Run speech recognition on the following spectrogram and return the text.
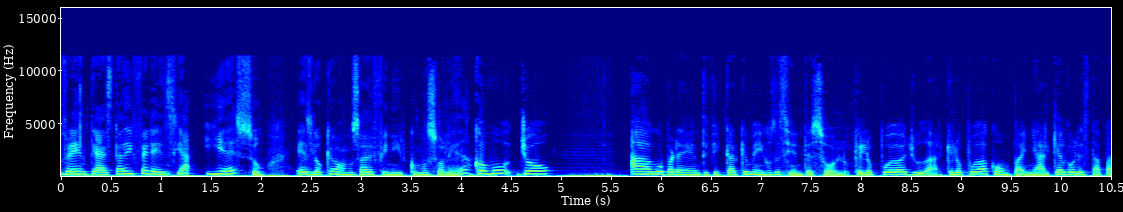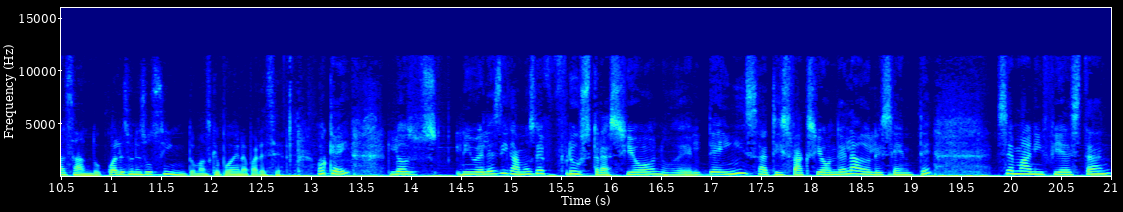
frente a esta diferencia y eso es lo que vamos a definir como soledad. ¿Cómo yo hago para identificar que mi hijo se siente solo, que lo puedo ayudar, que lo puedo acompañar, que algo le está pasando? ¿Cuáles son esos síntomas que pueden aparecer? Ok, los niveles, digamos, de frustración o de, de insatisfacción del adolescente se manifiestan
